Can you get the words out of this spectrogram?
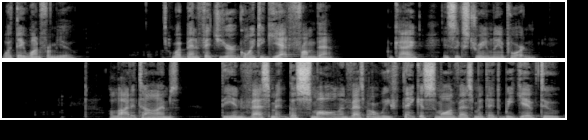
what they want from you, what benefits you're going to get from them. Okay? It's extremely important. A lot of times, the investment, the small investment, or we think is small investment that we give to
